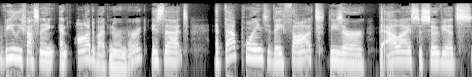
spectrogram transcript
really fascinating and odd about Nuremberg is that at that point, they thought these are the Allies, the Soviets,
